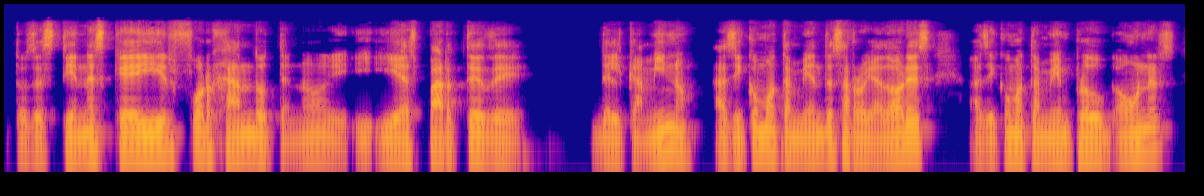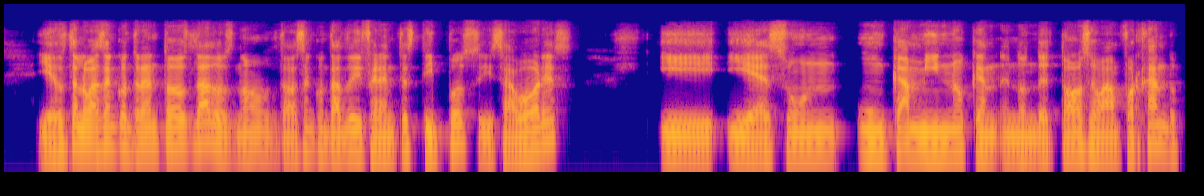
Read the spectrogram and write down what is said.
Entonces tienes que ir forjándote, ¿no? Y, es parte de, del camino, así como también desarrolladores, así como también product owners. Y eso te lo vas a encontrar en todos lados, ¿no? Te vas a encontrar de diferentes tipos y sabores y, y es un, un camino que, en donde todos se van forjando.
